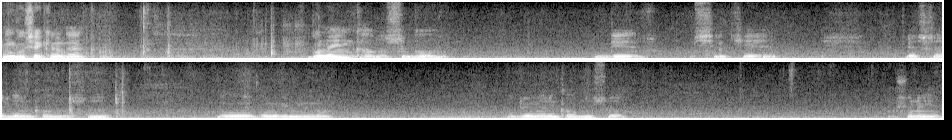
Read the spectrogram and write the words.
Bu şekilde. Bu neyin kablosu? Bu bir, iki göstergenin kablosu. Bu, bunu bilmiyorum. Bu düğmenin kablosu. Şu neyin?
